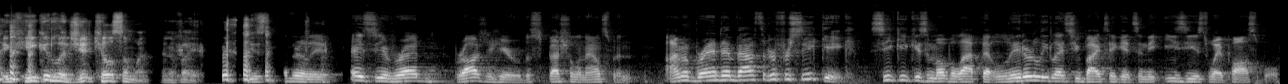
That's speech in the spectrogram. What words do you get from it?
he, he could legit kill someone in a fight. He's, Literally. Hey, you've read Raja here with a special announcement. I'm a brand ambassador for SeatGeek. SeatGeek is a mobile app that literally lets you buy tickets in the easiest way possible.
